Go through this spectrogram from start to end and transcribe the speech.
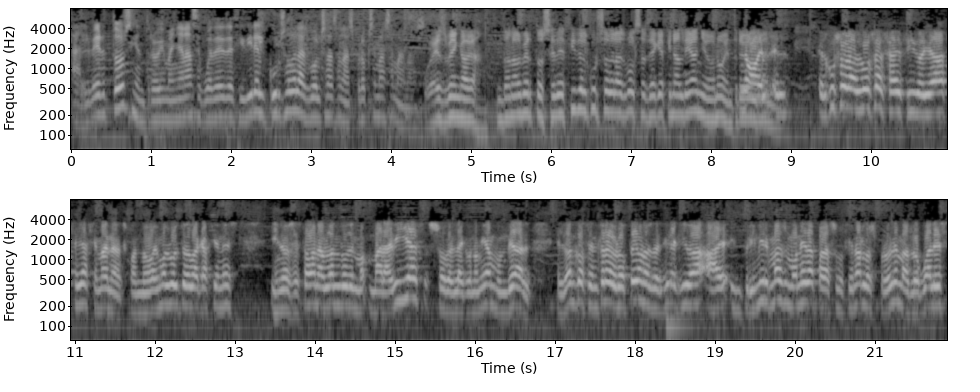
a Alberto si entre hoy y mañana se puede decidir el curso de las bolsas en las próximas semanas. Pues venga, don Alberto, ¿se decide el curso de las bolsas de aquí a final de año o no? Entre No, hoy y el, mañana? el- el curso de las bolsas se ha decidido ya hace ya semanas, cuando hemos vuelto de vacaciones y nos estaban hablando de ma- maravillas sobre la economía mundial. El Banco Central Europeo nos decía que iba a imprimir más moneda para solucionar los problemas, lo cual es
